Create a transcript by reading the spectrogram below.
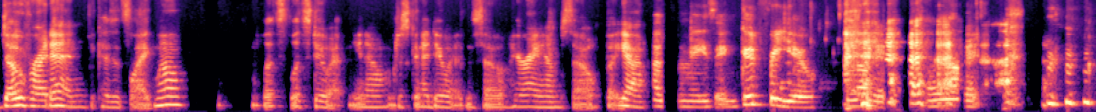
dove right in because it's like, well, let's, let's do it. You know, I'm just going to do it. And so here I am. So, but yeah. That's amazing. Good for you. I love it. I love it.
